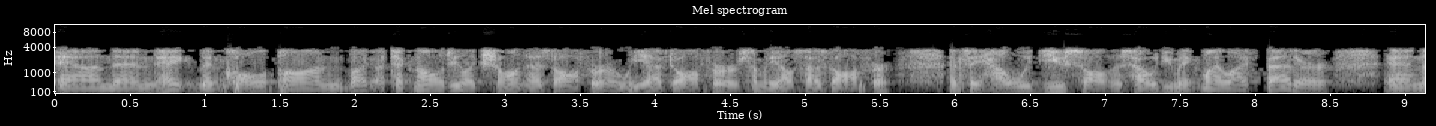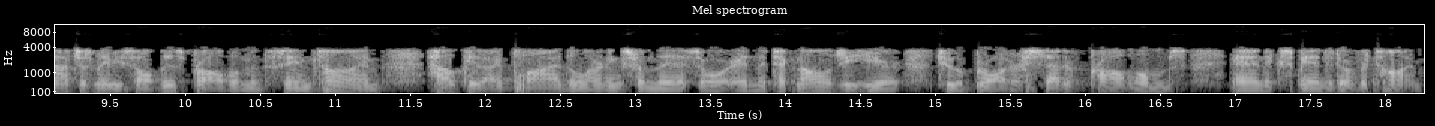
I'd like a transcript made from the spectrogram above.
and then, hey, then call upon like a technology like Sean has to offer or we have to offer or somebody else has to offer and say, how would you solve this? How would you make my life better? And not just maybe solve this problem at the same time, how could I apply the learnings from this or and the technology here to a broader set of problems and expand it over time?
